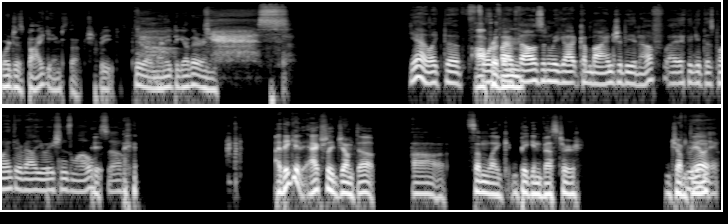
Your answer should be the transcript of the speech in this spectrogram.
Or just buy GameStop. Should we just pool our money together and Yes. Yeah, like the four or five thousand we got combined should be enough. I think at this point their valuation's low, so I think it actually jumped up. Uh some like big investor jumped in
